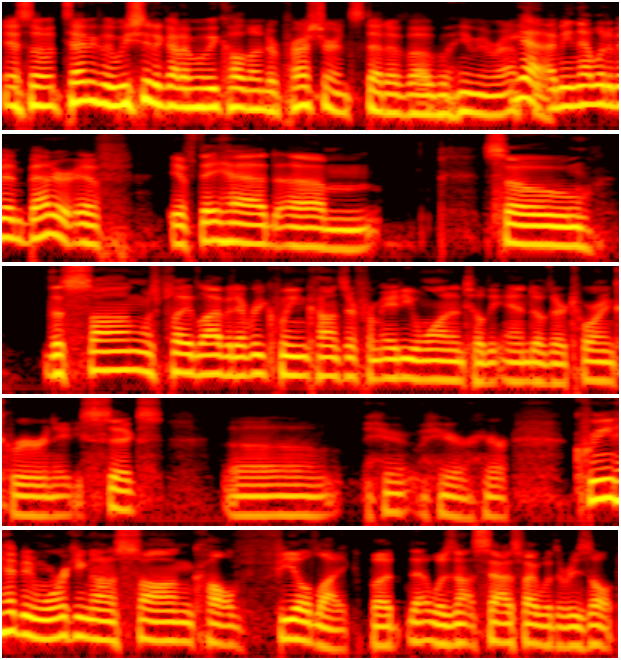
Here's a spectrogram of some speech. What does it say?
Yeah, so technically, we should have got a movie called Under Pressure instead of uh, Bohemian Rhapsody. yeah, I mean that would have been better if if they had um so the song was played live at every Queen concert from 81 until the end of their touring career in 86. Uh, here, here, here. Queen had been working on a song called Feel Like, but that was not satisfied with the result.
